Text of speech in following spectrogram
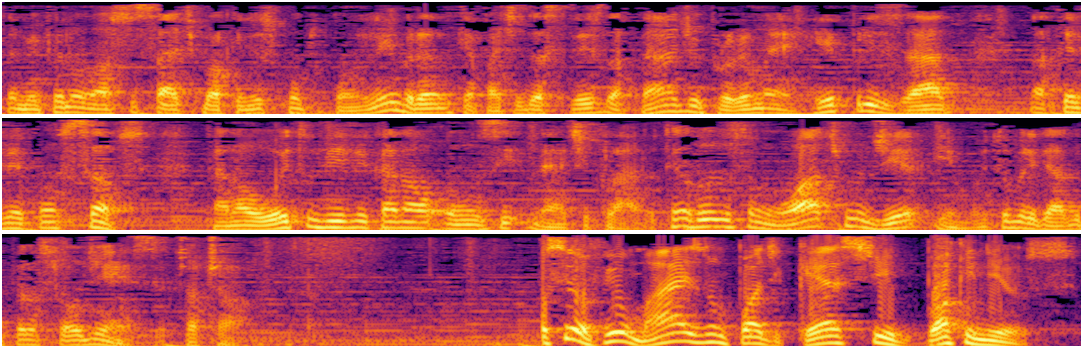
também pelo nosso site blocnews.com. Lembrando que a partir das 3 da tarde o programa é reprisado na TV com Santos, canal 8 Vive canal 11 NET, claro. Tenham todos um ótimo dia e muito obrigado pela sua audiência. Tchau, tchau. Você ouviu mais um podcast Boc News.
